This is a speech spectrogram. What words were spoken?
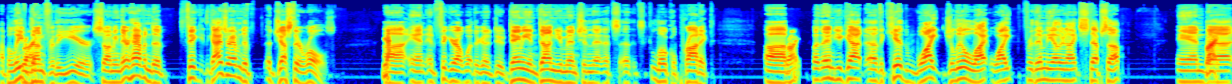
I believe, Right. done for the year. So I mean, they're having to The guys are having to adjust their roles. Uh, and and figure out what they're going to do. Damian Dunn, you mentioned that that's uh, it's local product, uh, right? But then you got uh, the kid White, Jaleel Light White for them the other night steps up, and uh,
